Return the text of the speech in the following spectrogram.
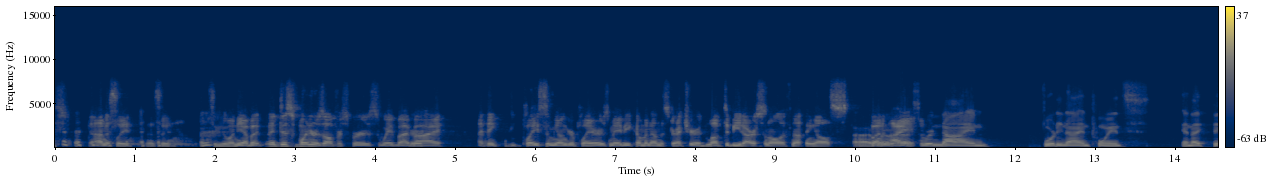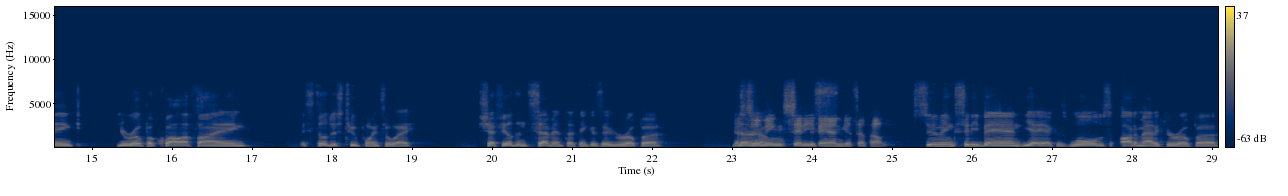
honestly, that's a that's a good one. Yeah, but a disappointing result for Spurs. Way bye sure. bye. I think play some younger players maybe coming down the stretcher. I'd love to beat Arsenal if nothing else. Uh, but I right, so we're nine, 49 points, and I think Europa qualifying is still just two points away. Sheffield in seventh, I think, is a Europa Assuming no, no. City it's, ban gets up out. Assuming City ban, yeah, yeah, because Wolves automatic Europa,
